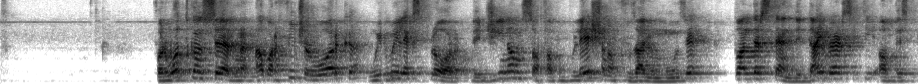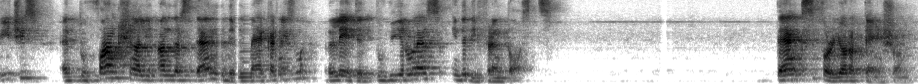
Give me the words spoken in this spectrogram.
For what concerns our future work, we will explore the genomes of a population of Fusarium musae to understand the diversity of the species and to functionally understand the mechanism related to virulence in the different hosts. Thanks for your attention.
